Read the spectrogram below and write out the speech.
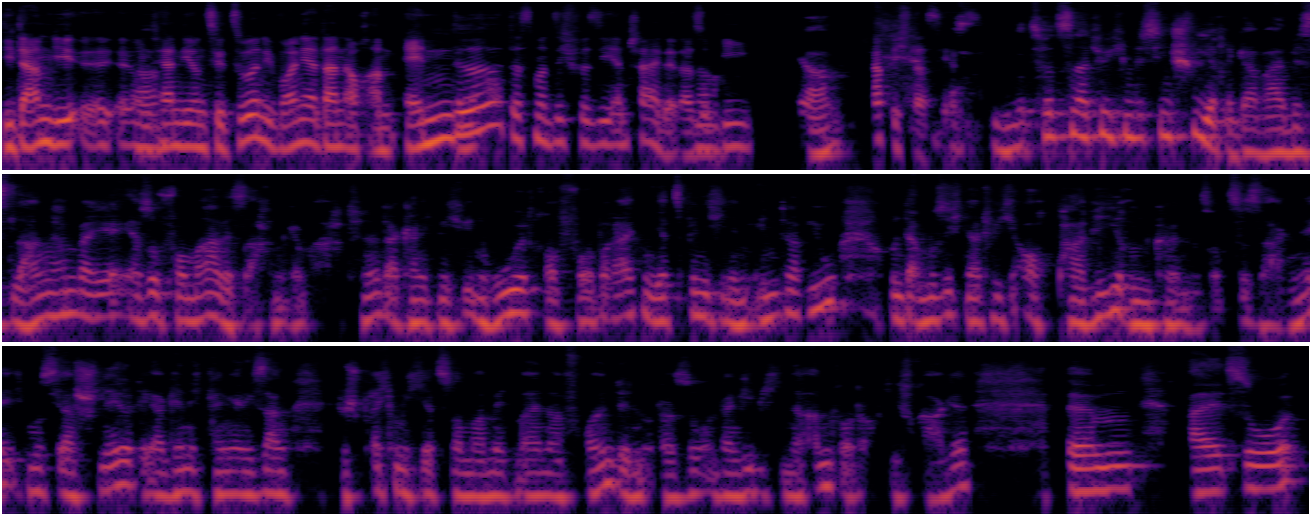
die Damen die, äh, ja. und Herren, die uns hier zuhören, die wollen ja dann auch am Ende, ja. dass man sich für sie entscheidet. Also wie ja. Habe ich das jetzt? Jetzt wird es natürlich ein bisschen schwieriger, weil bislang haben wir ja eher so formale Sachen gemacht. Ne? Da kann ich mich in Ruhe drauf vorbereiten. Jetzt bin ich in einem Interview und da muss ich natürlich auch parieren können, sozusagen. Ne? Ich muss ja schnell reagieren. Ich kann ja nicht sagen, ich bespreche mich jetzt nochmal mit meiner Freundin oder so und dann gebe ich Ihnen eine Antwort auf die Frage. Ähm, also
